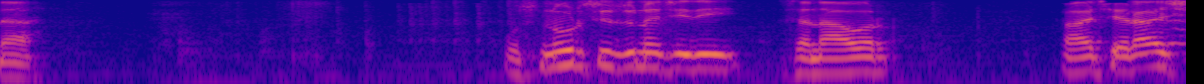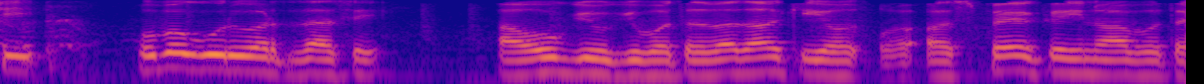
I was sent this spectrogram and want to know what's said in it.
نه اوس نور سيزونه چې دي سناور چې راشي او وګوري ورته داسې او وګيو کې بوته ودا کې او سپه کې نو بوته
